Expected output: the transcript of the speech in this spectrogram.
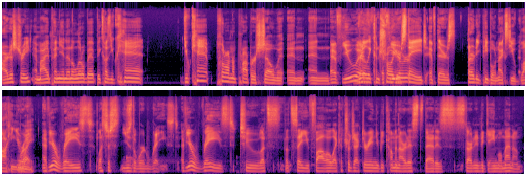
artistry, in my opinion, in a little bit because you can't you can't put on a proper show and and if you really if- control if your stage if there's 30 people next to you blocking your right. way. If you're raised, let's just use the word raised. If you're raised to let's let's say you follow like a trajectory and you become an artist that is starting to gain momentum,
